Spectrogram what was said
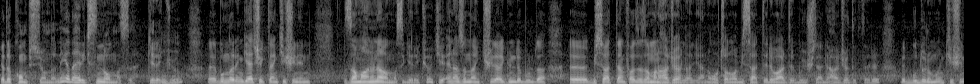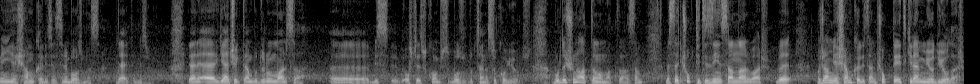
ya da kompüsyonlarının ya da her ikisinin olması gerekiyor. E, bunların gerçekten kişinin zamanını alması gerekiyor ki en azından kişiler günde burada e, bir saatten fazla zaman harcarlar. Yani ortalama bir saatleri vardır bu işlerle harcadıkları ve bu durumun kişinin yaşam kalitesini bozması. Derdimiz bu. Yani eğer gerçekten bu durum varsa e, biz obsesif kompulsif bozukluk tanısı koyuyoruz. Burada şunu atlamamak lazım. Mesela çok titiz insanlar var ve hocam yaşam kalitem çok da etkilenmiyor diyorlar.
